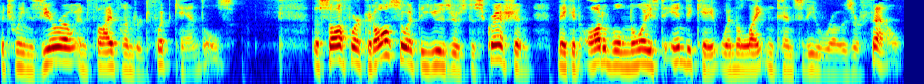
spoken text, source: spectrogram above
between 0 and 500 foot candles. The software could also, at the user's discretion, make an audible noise to indicate when the light intensity rose or fell.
